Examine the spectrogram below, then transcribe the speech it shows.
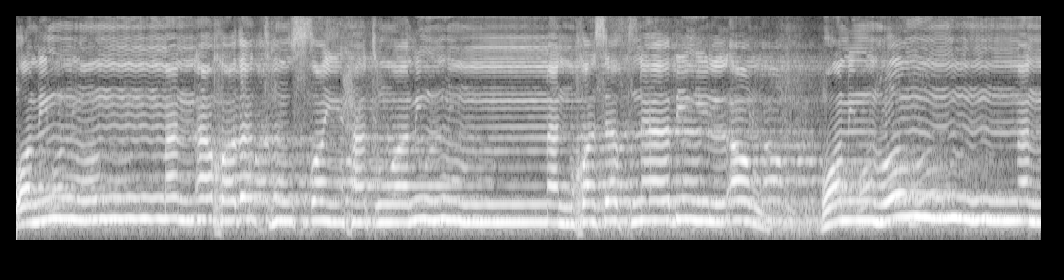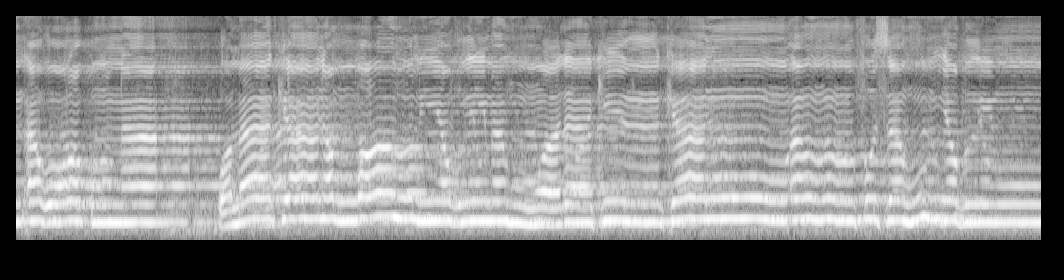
ومنهم من أخذته الصيحة ومنهم من خسفنا به الأرض ومنهم من أغرقنا وما كان الله ليظلمهم ولكن كانوا أنفسهم يظلمون.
